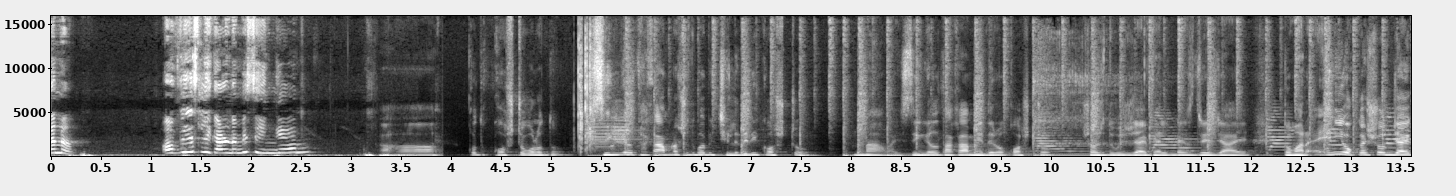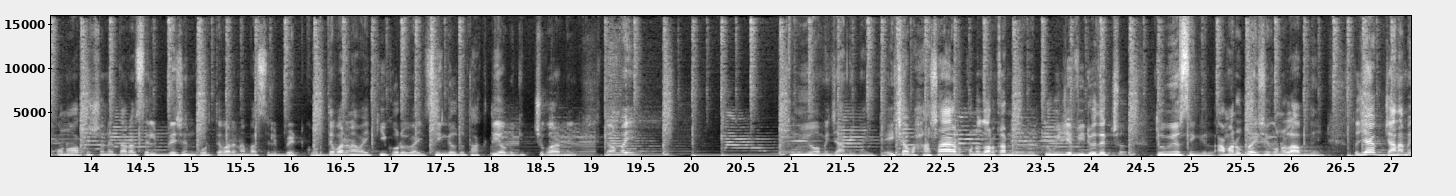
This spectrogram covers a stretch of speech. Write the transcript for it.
জানো? অবভিয়াসলি কারণ আমি সিঙ্গেল আহা, কত কষ্ট বলো তো সিঙ্গেল থাকা আমরা শুধু ভাবি ছেলেদেরই কষ্ট। না ভাই সিঙ্গেল থাকা মেয়েদেরও কষ্ট। সরস্বতী পুজো যায় ভ্যালেন্টাইন্স ডে যায়, তোমার এনি অকেশন যায়, কোনো অকেশনে তারা সেলিব্রেশন করতে পারে না বা সেলিব্রেট করতে পারে না ভাই, কী করবে ভাই? সিঙ্গেল তো থাকতেই হবে, কিচ্ছু করার নেই। যেমন ভাই তুমিও, আমি জানি ভাই। এইসব হাসার কোনো দরকার নেই ভাই। তুমি যে ভিডিও দেখছ, তুমিও সিঙ্গেল আমার উপর হেসে কোনো লাভ নেই। তো যাই হোক, জানাবে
